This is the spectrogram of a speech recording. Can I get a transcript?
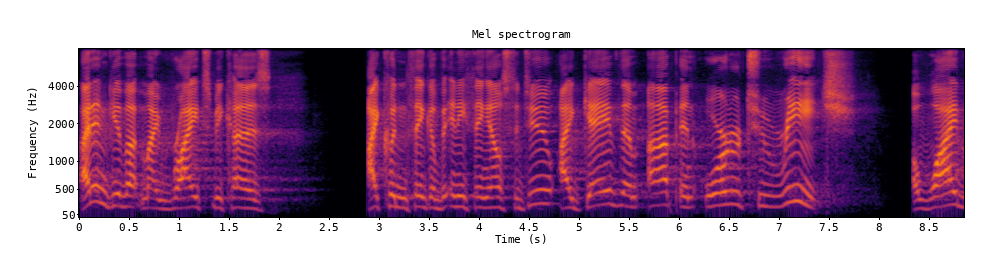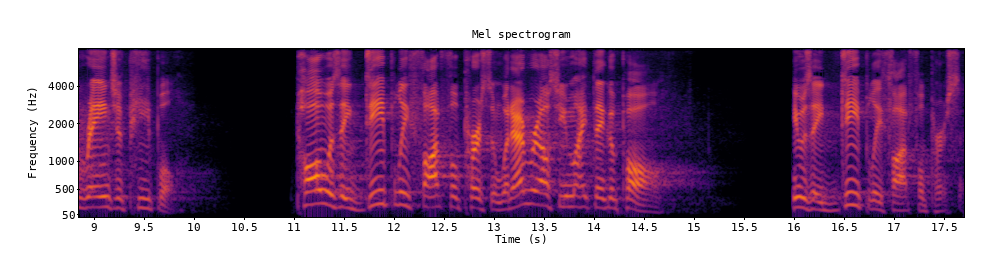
I didn't give up my rights because I couldn't think of anything else to do. I gave them up in order to reach a wide range of people. Paul was a deeply thoughtful person. Whatever else you might think of Paul, he was a deeply thoughtful person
